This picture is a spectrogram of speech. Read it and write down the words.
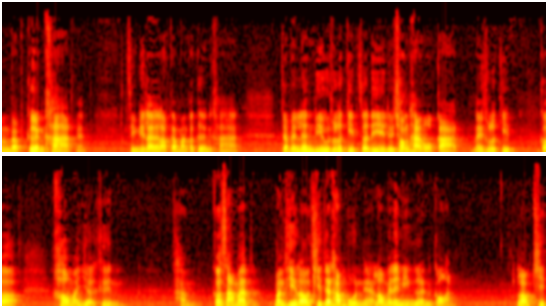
ำแบบเกินคาดเนี่ยสิ่งที่ได้รับกลับมาก็เกินคาด จะเป็นเรื่องดีลธุรกิจก็ดี หรือช่องทางโอกาสในธุรกิจก็เข้ามาเยอะขึ้นครับก็สามารถบางทีเราคิดจะทำบุญเนี่ย เราไม่ได้มีเงินก่อน เราคิด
